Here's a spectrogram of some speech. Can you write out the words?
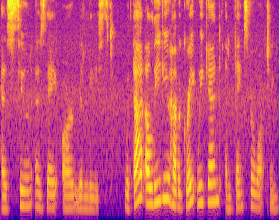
as soon as they are released. With that, I'll leave you. Have a great weekend and thanks for watching.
